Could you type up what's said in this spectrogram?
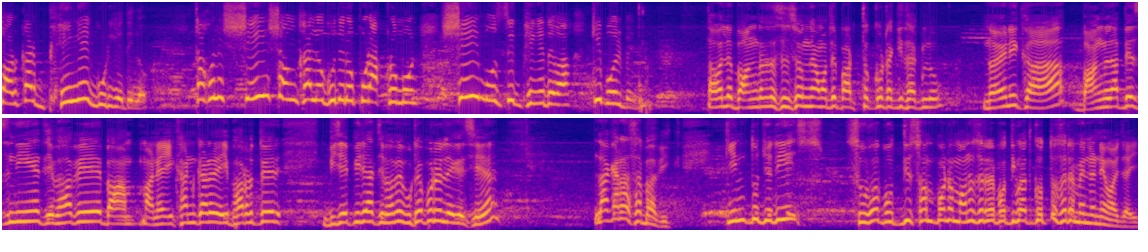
সরকার ভেঙে গুড়িয়ে দিল। তাহলে সেই সংখ্যালঘুদের ওপর আক্রমণ, সেই মসজিদ ভেঙে দেওয়া, কি বলবেন? তাহলে বাংলাদেশের সঙ্গে আমাদের পার্থক্যটা কি থাকল? নয়নিকা, বাংলাদেশ নিয়ে যেভাবে মানে এখানকার এই ভারতের বিজেপিরা যেভাবে উঠে পড়ে লেগেছে লাগাটা স্বাভাবিক। কিন্তু যদি শুভ বুদ্ধি সম্পন্ন মানুষেরা প্রতিবাদ করতো, সেটা মেনে নেওয়া যায়।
